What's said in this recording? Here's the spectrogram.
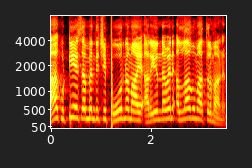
ആ കുട്ടിയെ സംബന്ധിച്ച് പൂർണമായി അറിയുന്നവൻ അള്ളാഹു മാത്രമാണ്.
